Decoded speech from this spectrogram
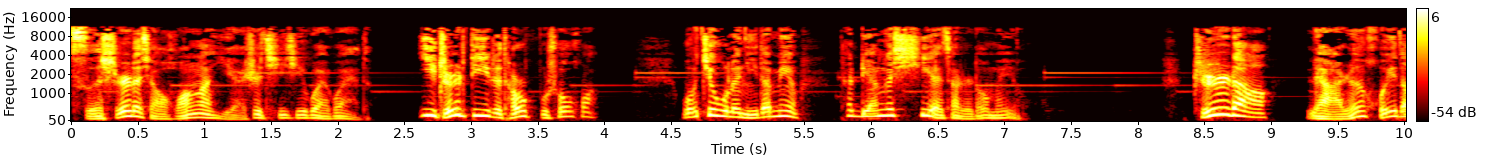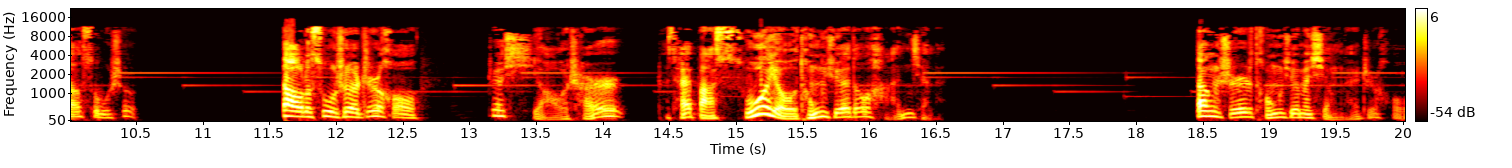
此时的小黄啊，也是奇奇怪怪的，一直低着头不说话。我救了你的命，他连个谢字都没有。”直到俩人回到宿舍，到了宿舍之后，这小陈这才把所有同学都喊起来。当时同学们醒来之后，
